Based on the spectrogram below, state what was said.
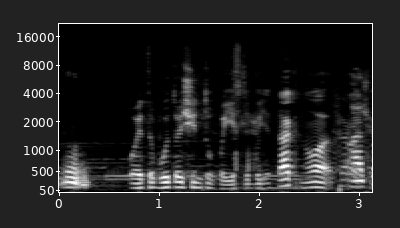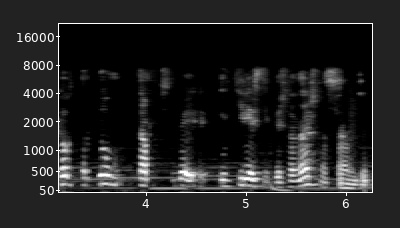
Ну, Ой, это будет очень тупо, если будет так, но... А короче... А Доктор Дум сам по себе интересный персонаж, на самом деле.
